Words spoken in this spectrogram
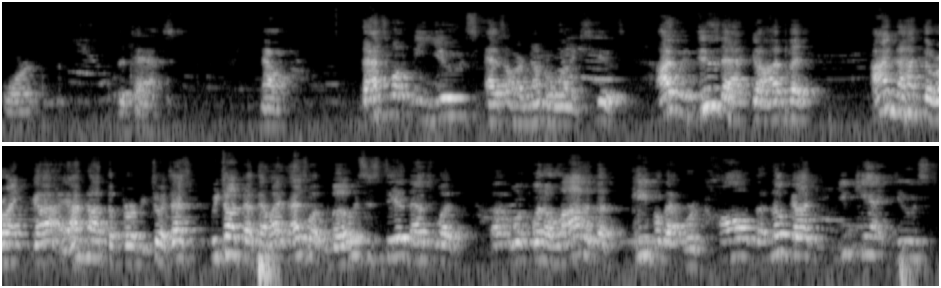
for the task. Now, that's what we use as our number one excuse. I would do that, God, but I'm not the right guy. I'm not the perfect choice. That's we talked about that. That's what Moses did. That's what uh, what, a lot of the people that were called. No, God, you can't use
